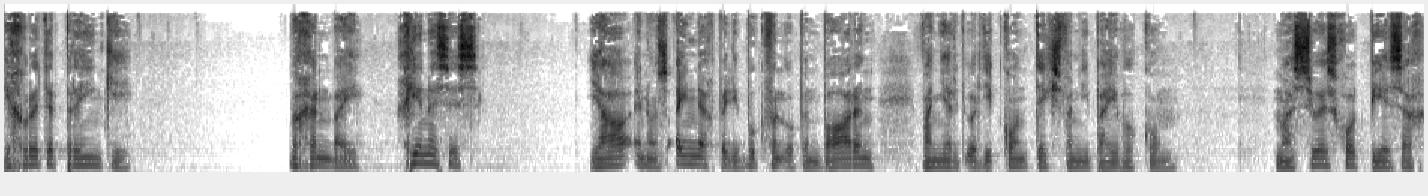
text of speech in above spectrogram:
Die groter prentjie begin by Genesis. Ja, en ons eindig by die boek van Openbaring wanneer dit oor die konteks van die Bybel kom. Maar so is God besig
